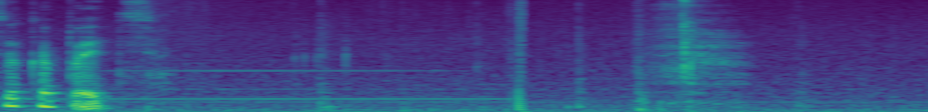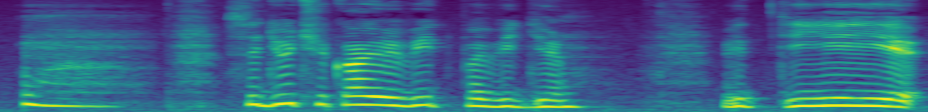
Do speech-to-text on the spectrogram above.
Це капець. Сидю, чекаю відповіді від тієї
